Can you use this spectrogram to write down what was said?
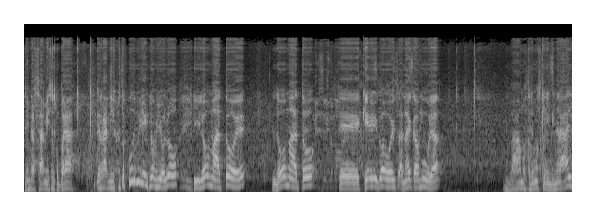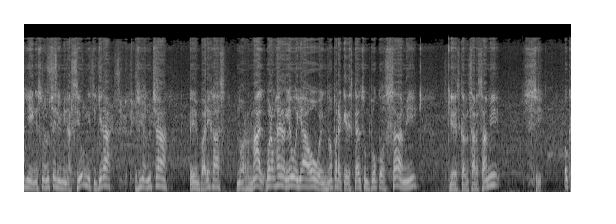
mientras Sammy se ocupará de Randy Orton. Uy, miren, lo violó y lo mató, ¿eh? Lo mató eh, Kevin Owens a Nakamura. Vamos, tenemos que eliminar a alguien. Es una lucha de eliminación, ni siquiera es una lucha en parejas normal. Bueno, vamos a relevo ya a Owens, ¿no? Para que descanse un poco Sammy. ¿Quiere descansar Sammy? Sí. Ok,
